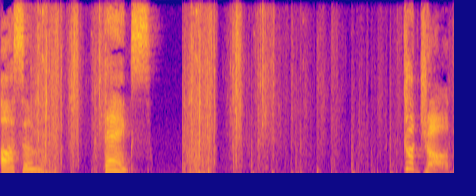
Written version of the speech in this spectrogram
Awesome. Thanks. Good job!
